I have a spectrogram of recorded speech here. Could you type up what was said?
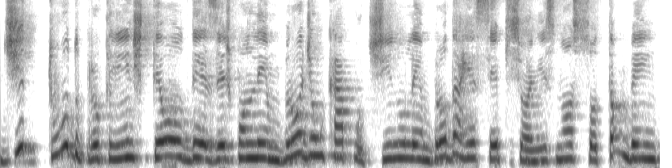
de tudo para o cliente ter o desejo. Quando lembrou de um cappuccino, lembrou da recepcionista, nossa, sou tão bem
